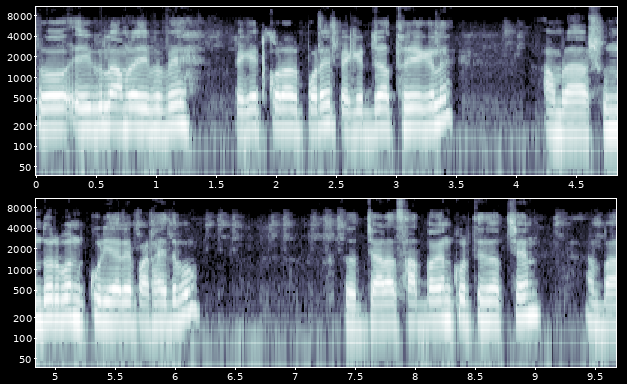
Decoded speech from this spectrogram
তো এইগুলো আমরা এইভাবে প্যাকেট করার পরে প্যাকেটজাত হয়ে গেলে আমরা সুন্দরবন কুরিয়ারে পাঠিয়ে দেব। তো যারা ছাদ বাগান করতে যাচ্ছেন বা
